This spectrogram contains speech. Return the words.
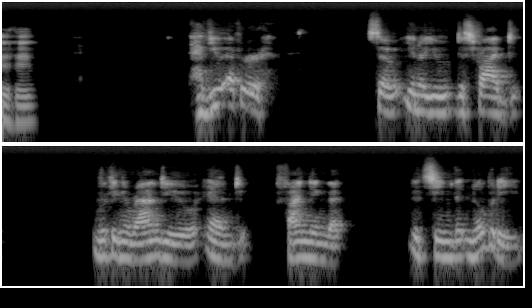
Mm-hmm. Have you ever? So you know, you described looking around you and finding that it seemed that nobody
